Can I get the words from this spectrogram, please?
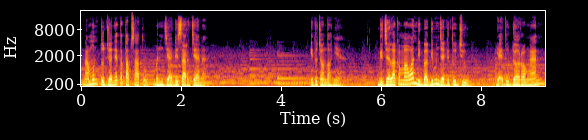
namun tujuannya tetap satu, menjadi sarjana. Itu contohnya. Gejala kemauan dibagi menjadi tujuh, yaitu dorongan,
